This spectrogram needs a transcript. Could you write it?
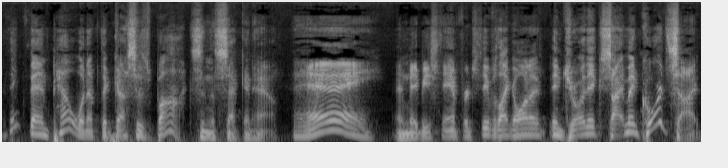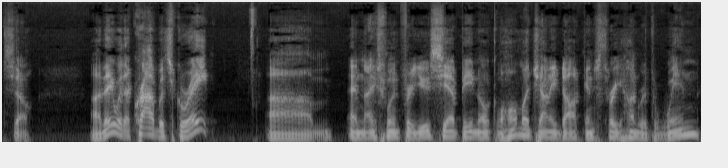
I think Van Pelt went up to Gus's box in the second half, Hey. and maybe Stanford Steve was like, "I want to enjoy the excitement courtside." So uh, they were. The crowd was great. Um, and nice win for UCF beating Oklahoma. Johnny Dawkins' 300th win.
